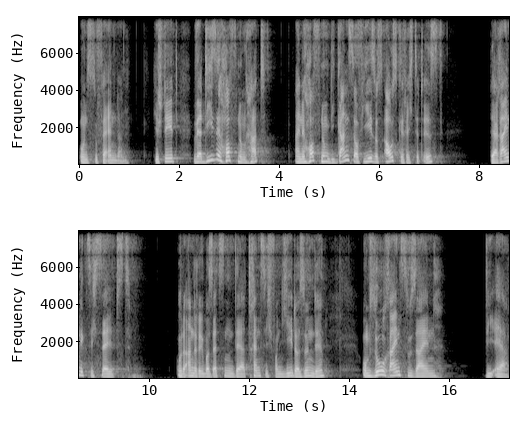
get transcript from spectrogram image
uns zu verändern. Hier steht, wer diese Hoffnung hat, eine Hoffnung, die ganz auf Jesus ausgerichtet ist, der reinigt sich selbst. Oder andere übersetzen, der trennt sich von jeder Sünde, um so rein zu sein wie er.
